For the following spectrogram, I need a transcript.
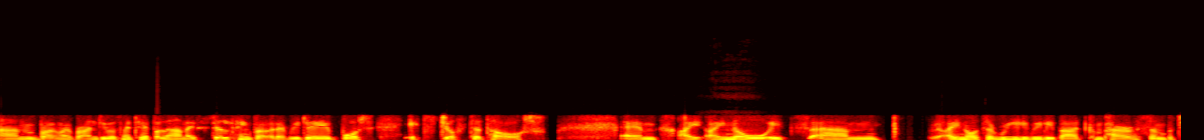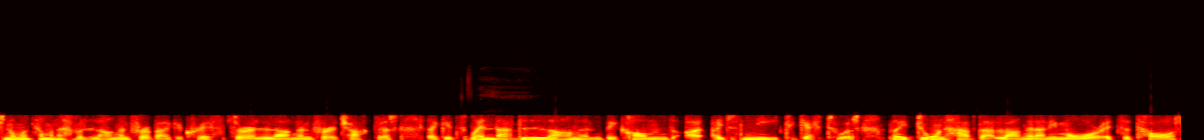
and my brandy was my tipple, and I still think about it every day. But it's just a thought. Um, I, I know it's um, I know it's a really, really bad comparison, but you know when someone have a longing for a bag of crisps or a longing for a chocolate, like it's when that longing becomes, I, I just need to get to it, but I don't have that longing anymore. It's a thought,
